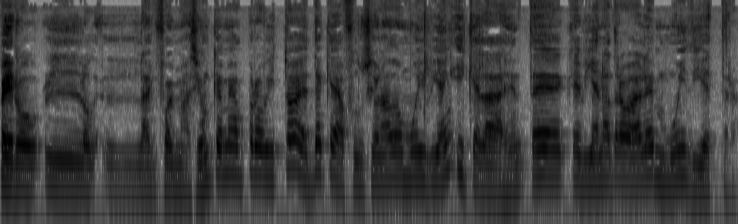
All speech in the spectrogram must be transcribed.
pero la información que me han provisto es de que ha funcionado muy bien y que la gente que viene a trabajar es muy diestra.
